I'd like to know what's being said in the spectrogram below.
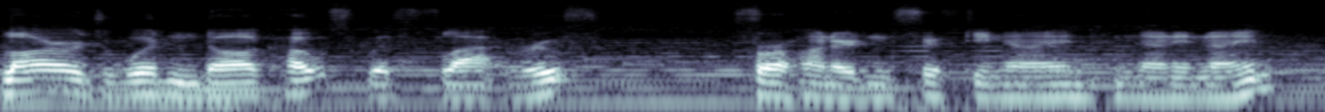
Large wooden doghouse with flat roof for $159.99.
